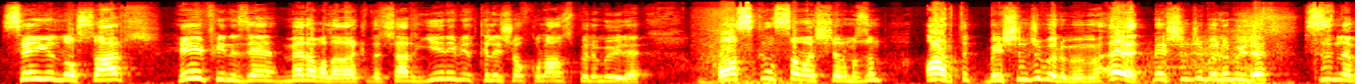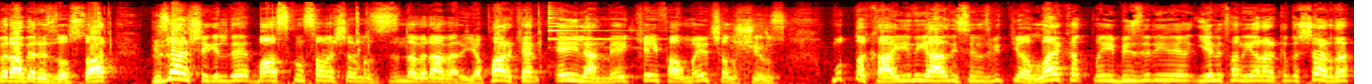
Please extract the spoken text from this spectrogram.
Sevgili dostlar, hepinize merhabalar arkadaşlar. Yeni bir Clash of Clans bölümüyle Baskın Savaşlarımızın artık 5. bölümü mü? Evet 5. bölümüyle sizinle beraberiz dostlar. Güzel şekilde Baskın Savaşlarımızı sizinle beraber yaparken eğlenmeye, keyif almaya çalışıyoruz. Mutlaka yeni geldiyseniz videoya like atmayı, bizleri yeni, yeni tanıyan arkadaşlar da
